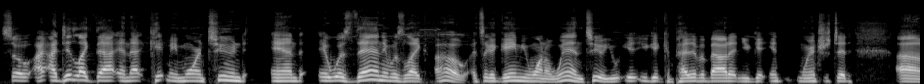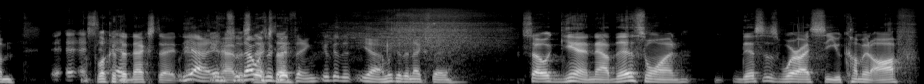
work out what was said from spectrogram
so I, I did like that, and that kept me more in tuned. And it was then it was like, oh, it's like a game you want to win too. You you get competitive about it, and you get in, more interested. Um, Let's look at the next day. Nick. yeah, and so that was a next good thing. Look at the yeah, look at the next day. So again, now this one, this is where I see you coming off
